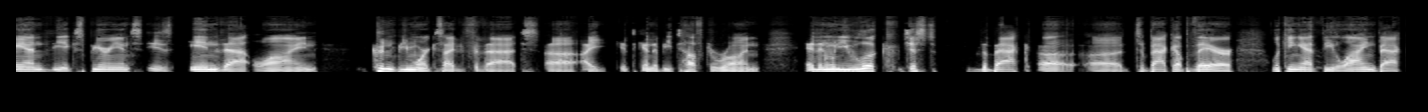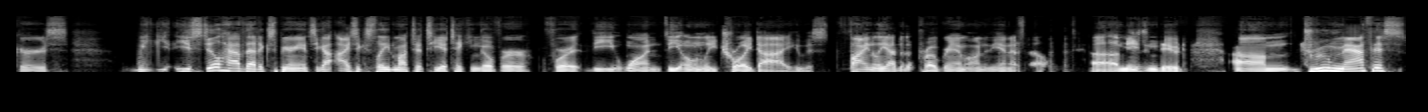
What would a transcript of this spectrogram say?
and the experience is in that line. Couldn't be more excited for that. Uh, I it's going to be tough to run. And then when you look just the back uh, uh, to back up there, looking at the linebackers, we you still have that experience. You got Isaac Slade-Matautia taking over for the one, the only Troy Dye, who is finally out of the program onto the NFL. Uh, amazing dude. Um, Dru Mathis,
